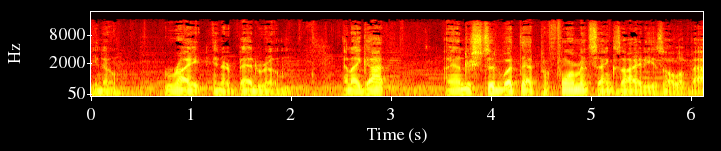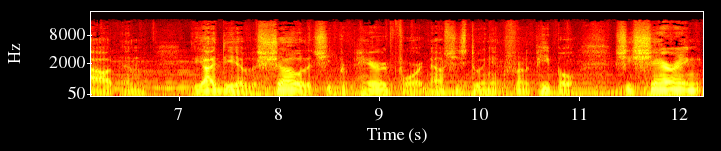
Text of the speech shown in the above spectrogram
you know, write in her bedroom. And I got, I understood what that performance anxiety is all about and the idea of the show that she prepared for it. Now she's doing it in front of people. She's sharing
